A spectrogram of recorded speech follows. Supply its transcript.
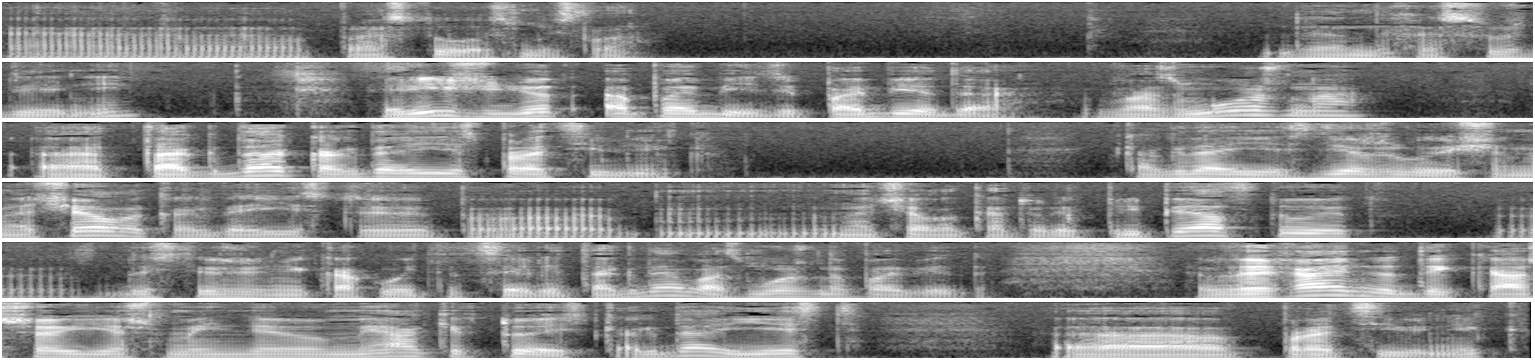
э, простого смысла данных осуждений, речь идет о победе. Победа возможна э, тогда, когда есть противник – когда есть сдерживающее начало, когда есть э, начало, которое препятствует э, достижению какой-то цели, тогда возможна победа. Верайну де кашер ешмейнеумякив, то есть, когда есть э, противник,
